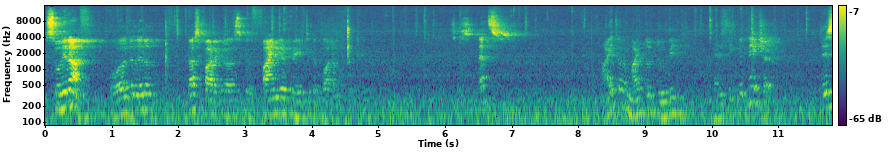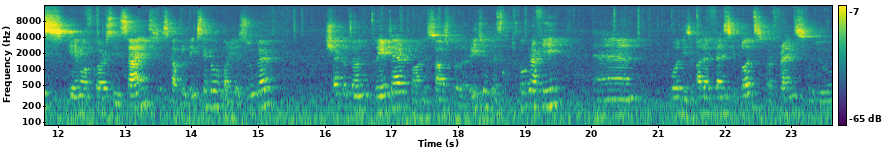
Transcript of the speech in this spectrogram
Soon enough, all the little dust particles will find their way to the bottom of the crater. So that's might or might not do with anything with nature. This came, of course, in Science just a couple of weeks ago. Maria Zuber, Shackleton crater on the South Polar region. That's the topography. And all these other fancy plots for friends who do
